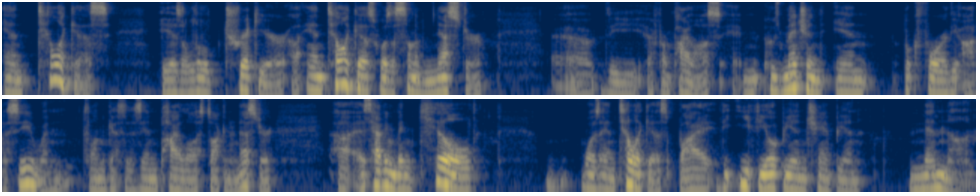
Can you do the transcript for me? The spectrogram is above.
Antilochus is a little trickier. Uh, Antilochus was a son of Nestor, uh, the uh, from Pylos, who's mentioned in Book Four of the Odyssey when Telemachus is in Pylos talking to Nestor, uh, as having been killed was Antilochus by the Ethiopian champion Memnon.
